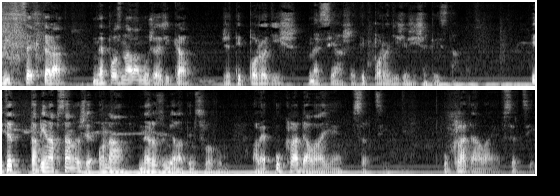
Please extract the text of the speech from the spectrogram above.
dívce, která nepoznala muže, říká, že ty porodíš Mesiáše, ty porodíš Ježíše Krista. Víte, tam je napsáno, že ona nerozuměla těm slovům, ale ukladala je v srdci. Ukladala je v srdci.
